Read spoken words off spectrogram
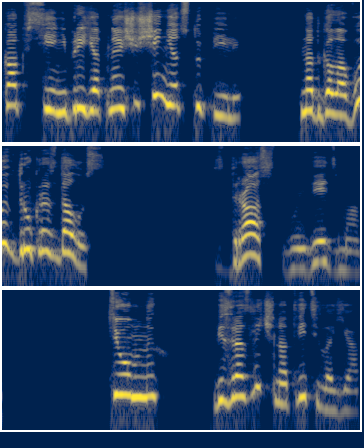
как все неприятные ощущения отступили. Над головой вдруг раздалось. «Здравствуй, ведьма!» «Темных!» — безразлично ответила я.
